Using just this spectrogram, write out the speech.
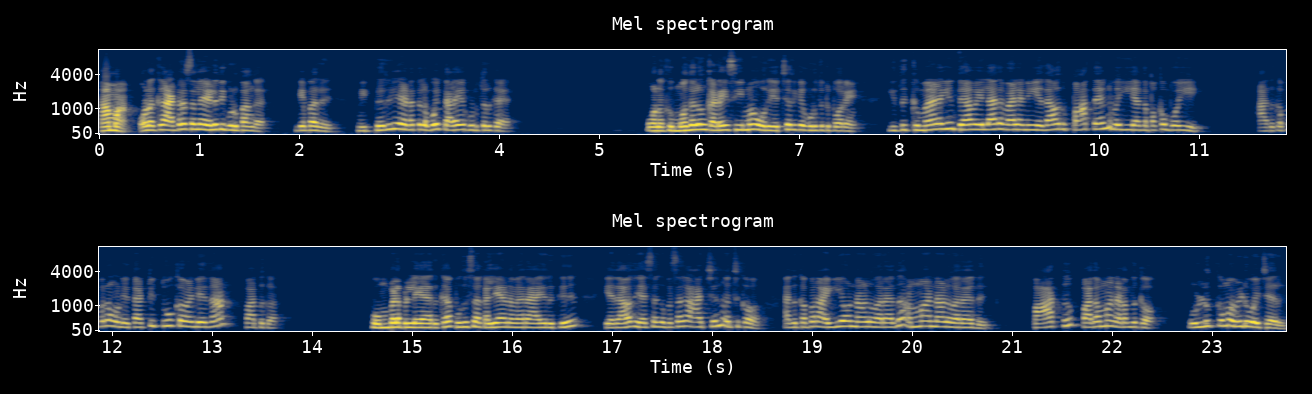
ஆமா உனக்கு அட்ரஸ் எல்லாம் எழுதி கொடுப்பாங்க. இங்க பாரு நீ பெரிய இடத்துல போய் தலையை கொடுத்துருக்க. உனக்கு முதலும் கடைசியுமா ஒரு எச்சரிக்கை கொடுத்துட்டு போறேன். இதுக்கு மேலேயும் தேவையில்லாத வேலை நீ ஏதாவது பார்த்தேன்னு வை அந்த பக்கம் போய். அதுக்கப்புறம் உன்னை தட்டி தூக்க வேண்டியதுதான் பாத்துக்க. பொம்பளை பிள்ளையா இருக்கா? புதுசா கல்யாணம் வேற ஆயிருக்கு. ஏதாவது எசகு பிசகு ஆச்சுன்னு வச்சுக்கோ. அதுக்கப்புறம் ஐயோ நாளும் வராது அம்மா நாளும் வராது. பார்த்து பதமா நடந்துக்கோ. உள்ளுக்கமா வீடு போய்ச்சாரு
